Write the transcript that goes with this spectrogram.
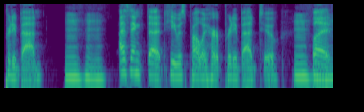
pretty bad. mm-hmm. I think that he was probably hurt pretty bad too. But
